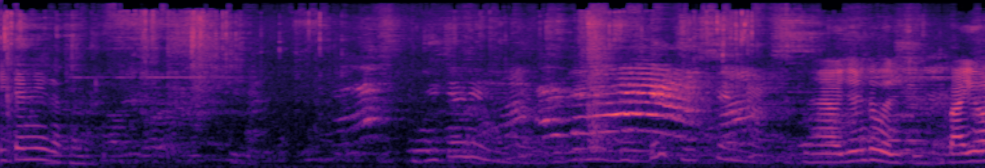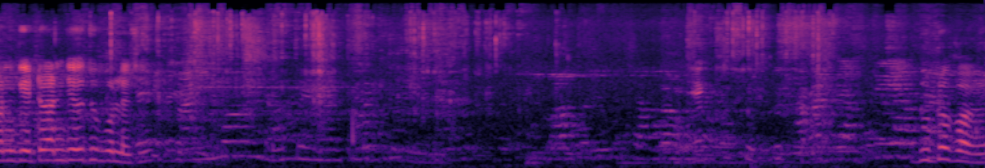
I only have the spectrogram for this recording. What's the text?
এইটা নিয়ে মাছ হ্যাঁ ওই জন্য তো বলছি। বাই ওয়ান গেট ওয়ান যেহেতু বলেছে। দুটো পাবে।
